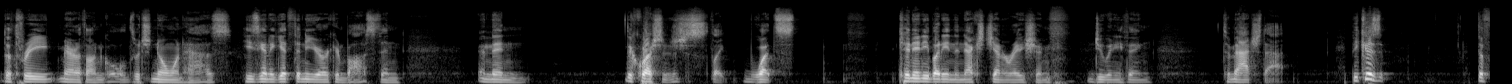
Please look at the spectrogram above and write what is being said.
the three marathon golds, which no one has. He's going to get the New York and Boston, and then the question is just like, what's can anybody in the next generation do anything to match that? Because the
